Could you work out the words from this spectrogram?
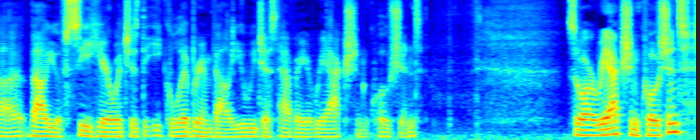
uh, value of c here, which is the equilibrium value, we just have a reaction quotient. So our reaction quotient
